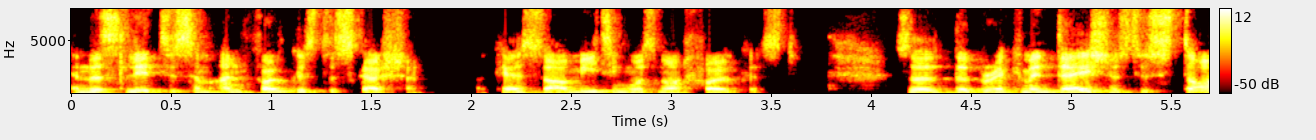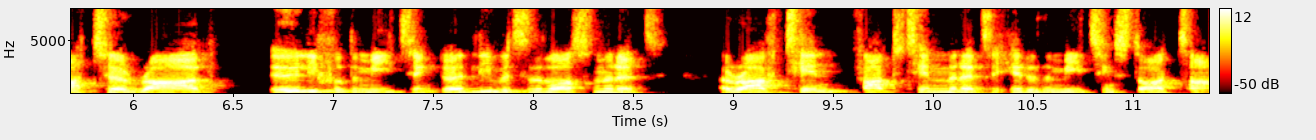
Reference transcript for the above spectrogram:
And this led to some unfocused discussion. Okay, so our meeting was not focused. So the recommendation is to start to arrive early for the meeting. Don't leave it to the last minute. Arrive 10, 5 to 10 minutes ahead of the meeting start time.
